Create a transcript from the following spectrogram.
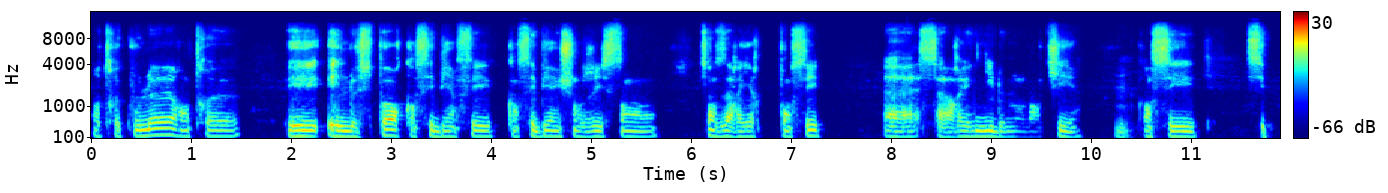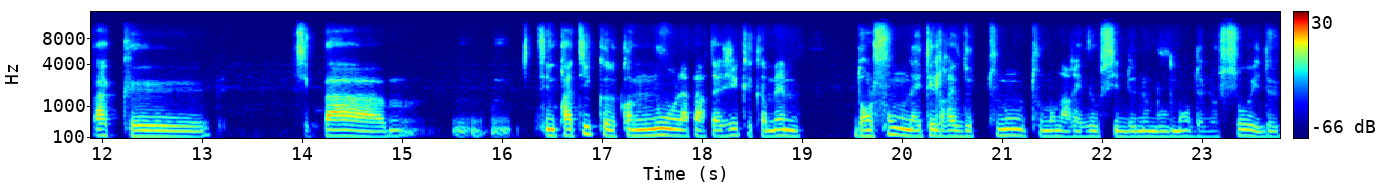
entre couleurs, entre et, et le sport quand c'est bien fait, quand c'est bien échangé sans, sans arrière-pensée, euh, ça réunit le monde entier. Hein. Hmm. Quand c'est c'est pas que c'est pas c'est une pratique comme nous on l'a partagée que quand même dans le fond, on a été le rêve de tout le monde. Tout le monde a rêvé aussi de nos mouvements, de nos sauts et de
